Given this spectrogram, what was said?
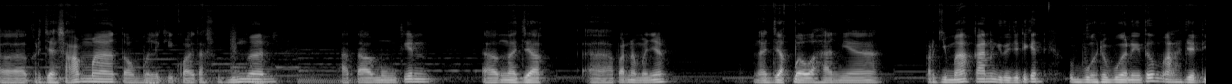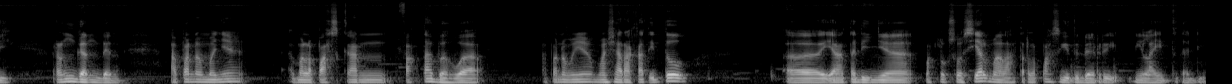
uh, kerjasama atau memiliki kualitas hubungan atau mungkin uh, ngajak uh, apa namanya ngajak bawahannya pergi makan gitu. Jadi kan hubungan-hubungan itu malah jadi renggang dan apa namanya melepaskan fakta bahwa apa namanya masyarakat itu uh, yang tadinya makhluk sosial malah terlepas gitu dari nilai itu tadi.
